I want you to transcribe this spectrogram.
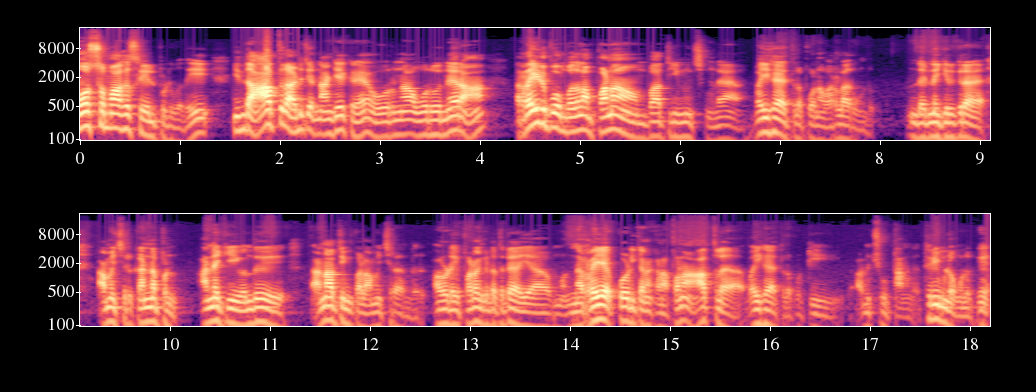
மோசமாக செயல்படுவதை இந்த ஆற்றுல அடிச்ச நான் கேட்குறேன் ஒரு நாள் ஒரு நேரம் ரைடு போகும்போதெல்லாம் பணம் பார்த்தீங்கன்னு வச்சுங்களேன் வைகாயத்தில் போன வரலாறு உண்டு. இந்த இன்னைக்கு இருக்கிற அமைச்சர் கண்ணப்பன் அன்னைக்கு வந்து அதிமுக அமைச்சராக இருந்தார். அவருடைய பணம் கிட்டத்தட்ட நிறைய கோடிக்கணக்கான பணம் ஆற்றுல வைகாயத்தில் கொட்டி அனுப்பிச்சி விட்டானுங்க. தெரியுமில்ல உங்களுக்கு?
